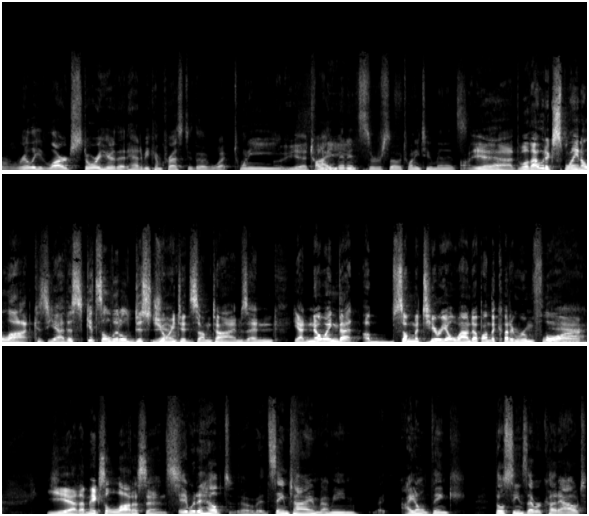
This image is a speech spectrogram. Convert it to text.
really large story here that had to be compressed to the what 20 yeah, 5 20 minutes or so, 22 minutes. Yeah, well, that would explain a lot because yeah, this gets a little disjointed sometimes, and yeah, knowing that uh, some material wound up on the cutting room floor, Yeah. yeah, that makes a lot of sense. It would have helped uh, at the same time, I mean, I don't think those scenes that were cut out,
